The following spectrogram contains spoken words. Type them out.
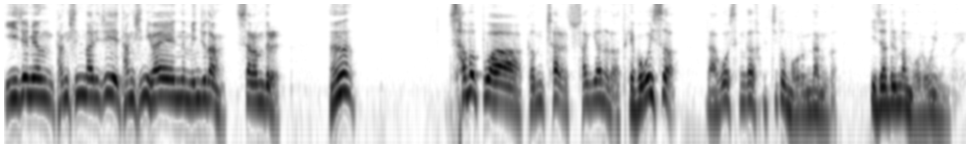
이재명 당신 말이지 당신 휘하에 있는 민주당 사람들 어? 사법부와 검찰 수사기관을 어떻게 보고 있어? 라고 생각할지도 모른다는 것. 이자들만 모르고 있는 거예요.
